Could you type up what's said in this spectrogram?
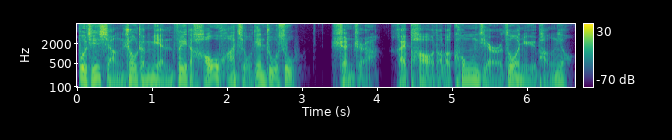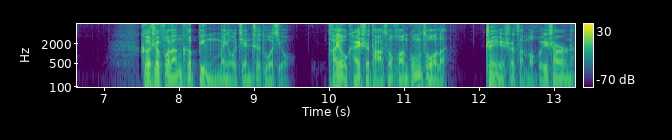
不仅享受着免费的豪华酒店住宿，甚至啊，还泡到了空姐做女朋友。可是弗兰克并没有坚持多久，他又开始打算换工作了，这是怎么回事呢？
